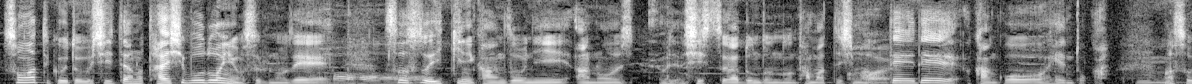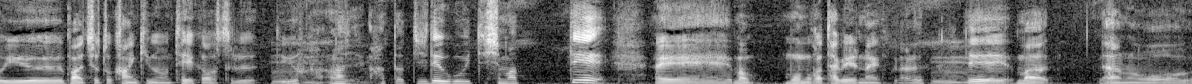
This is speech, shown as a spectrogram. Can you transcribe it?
そうなってくると牛ってあの体脂肪動員をするのでそうすると一気に肝臓にあの脂質がどんどんどん溜まってしまって、はい、で肝硬変とか、うん、まあ、そういう、まあ、ちょっと肝機能の低下をするっていう形で動いてしまって、えーまあ、物が食べれなくなる。うん、でまああの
